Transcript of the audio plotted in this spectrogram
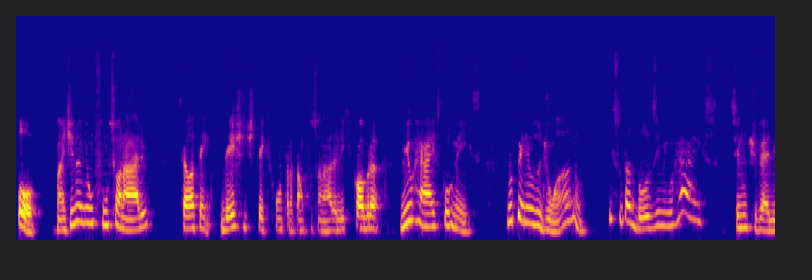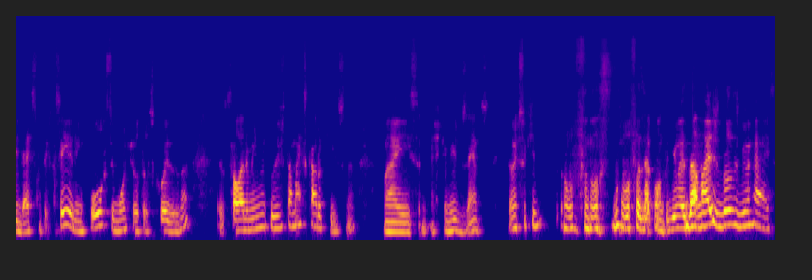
pô, imagina ali um funcionário, se ela tem, deixa de ter que contratar um funcionário ali que cobra mil reais por mês. No período de um ano, isso dá 12 mil reais. Se não tiver ali 13 terceiro, imposto e um monte de outras coisas, né? O salário mínimo, inclusive, está mais caro que isso, né? Mas acho que é 1.200. Então, isso aqui, não, vou fazer a conta aqui, mas dá mais de 12 mil reais.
